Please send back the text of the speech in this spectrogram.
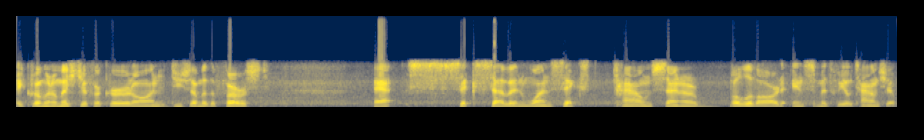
A criminal mischief occurred on December the 1st at 6716 Town Center Boulevard in Smithfield Township.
